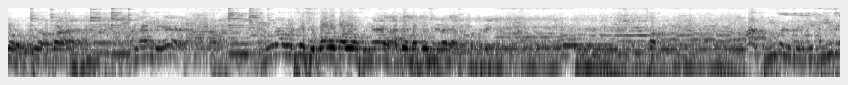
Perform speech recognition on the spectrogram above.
ಇದು ಹುಟ್ಟು ಹಬ್ಬ. ಅಂದಂಗೆ ನೂರ ವರ್ಷ ಶುಭಾವ ಬಾಳುವ ಸಂಜನಾ ಯಾಕೆ ಬರ್ತದೆ ಯಾಕೆ ಬರ್ತದೆ ಆ ದೇವರು ನನಗೆ ದೇವರ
